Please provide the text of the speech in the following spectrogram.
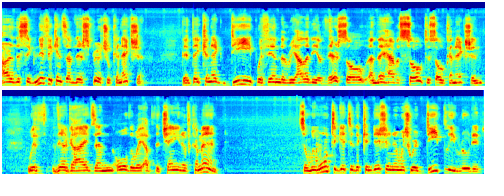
are the significance of their spiritual connection that they connect deep within the reality of their soul and they have a soul to soul connection with their guides and all the way up the chain of command. So we want to get to the condition in which we're deeply rooted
